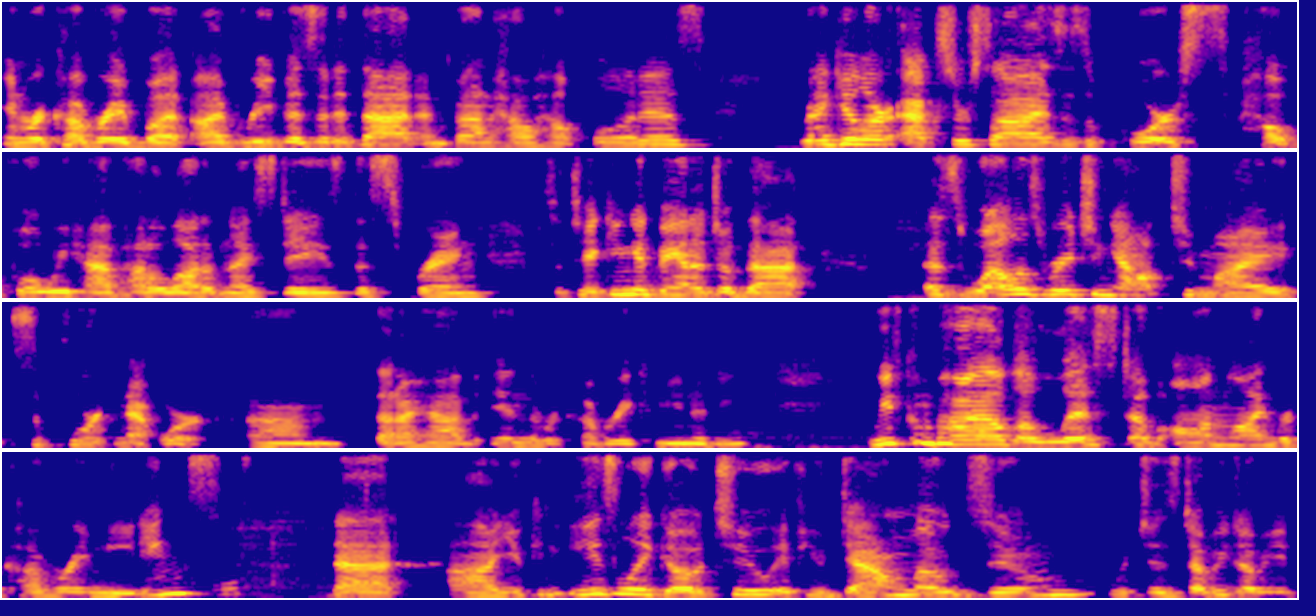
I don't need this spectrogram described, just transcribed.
in recovery, but I've revisited that and found how helpful it is. Regular exercise is, of course, helpful. We have had a lot of nice days this spring, so taking advantage of that, as well as reaching out to my support network um, that I have in the recovery community. We've compiled a list of online recovery meetings that uh, you can easily go to if you download Zoom, which is www.zoom.com.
